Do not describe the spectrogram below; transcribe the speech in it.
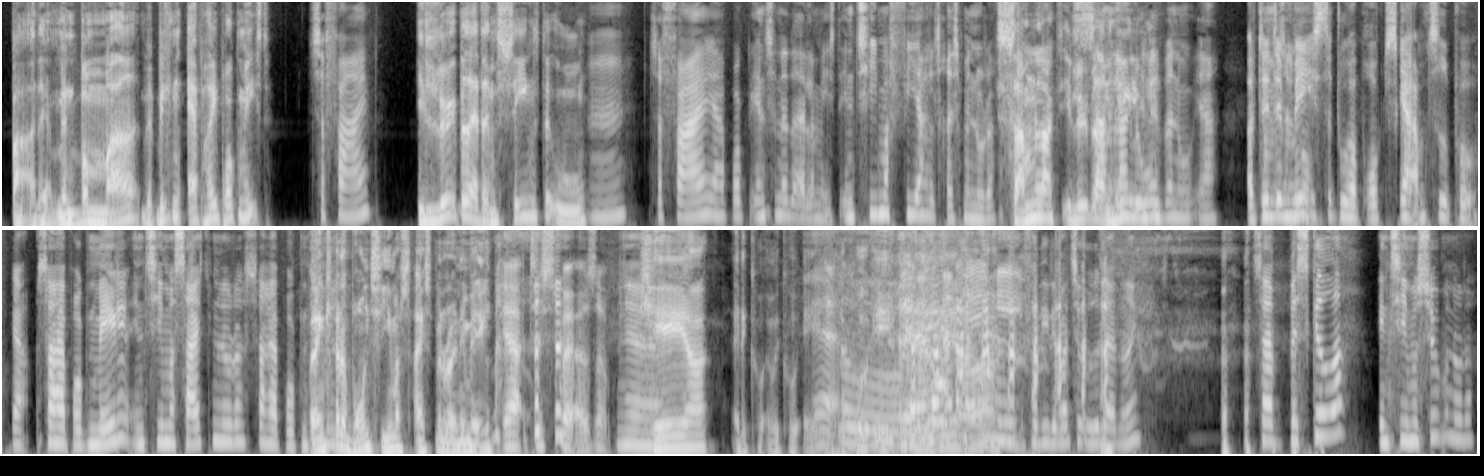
bar der. Men hvor meget, hvilken app har I brugt mest? Safari. I løbet af den seneste uge, Mm. Safari, jeg har brugt internettet allermest. En time og 54 minutter. sammenlagt i løbet Sammenlagt af en hel uge? i løbet af en uge, ja. Og det er det telefon. meste, du har brugt skærmtid på? Ja, så har jeg brugt en mail en time og 16 minutter, så har jeg brugt en Hvordan time... kan du bruge en time og 16 minutter ind i mail? Ja, det spørger jeg så. Ja. Kære... Er det K- er det K-A? Ja, Eller K-E? ja. fordi det var til udlandet, ikke? Så beskeder en time og 7 minutter,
